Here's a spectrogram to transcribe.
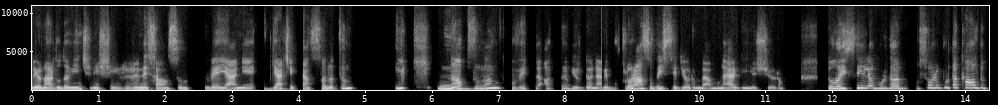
Leonardo da Vinci'nin şehri, Rönesans'ın ve yani gerçekten sanatın ilk nabzının kuvvetli attığı bir dönem. Ve bu Floransa'da hissediyorum ben bunu, her gün yaşıyorum. Dolayısıyla burada sonra burada kaldım.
